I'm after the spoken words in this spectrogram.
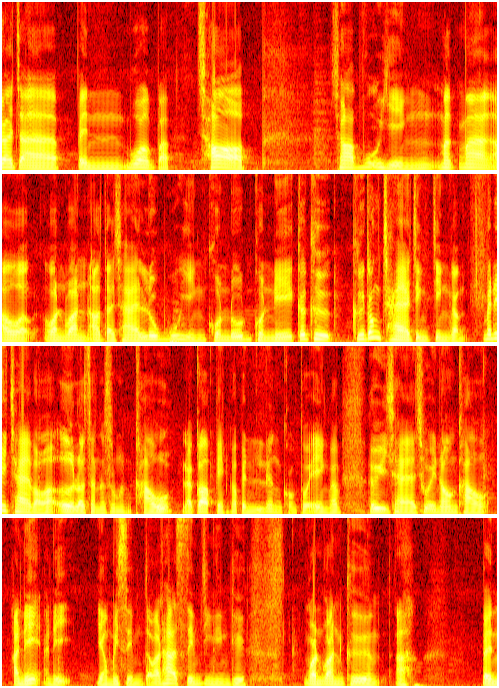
ก็จะเป็นพวกแบบชอบ ชอบผู้หญิงมาก ๆ เออวันๆเอาแต่แชร์รูปผู้หญิงคนนู้นคนนี้ก็คือคือต้องแชร์จริง ๆ แบบไม่ได้แชร์แบบว่าเออเราสนับสนุนเขาแล้วก็เปลี่ยนก็เป็นเรื่องของตัวเองแบบเฮ้ยแชร์ช่วยน้องเขาอันนี้อันนี้ยังไม่ซิมแต่ว่าถ้าซิมจริง ๆ คือ วันๆคืออะเป็น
